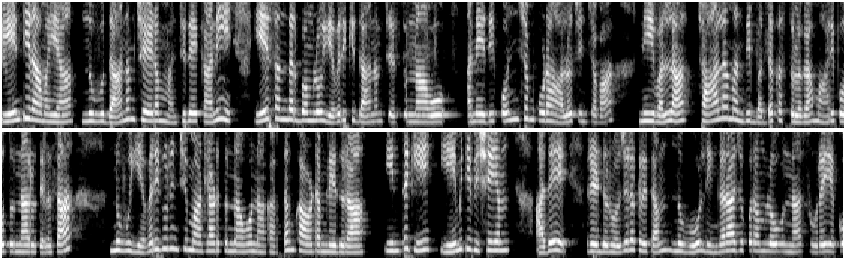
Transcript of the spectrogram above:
ఏంటి రామయ్య నువ్వు దానం చేయడం మంచిదే కానీ ఏ సందర్భంలో ఎవరికి దానం చేస్తున్నావో అనేది కొంచెం కూడా ఆలోచించవా? నీ వల్ల చాలామంది బద్దకస్తులుగా మారిపోతున్నారు తెలుసా? నువ్వు ఎవరి గురించి మాట్లాడుతున్నావో నాకు అర్థం కావటం లేదురా. ఇంతకీ ఏమిటి విషయం? అదే రెండు రోజుల క్రితం నువ్వు లింగరాజపురంలో ఉన్న సూరయ్యకు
